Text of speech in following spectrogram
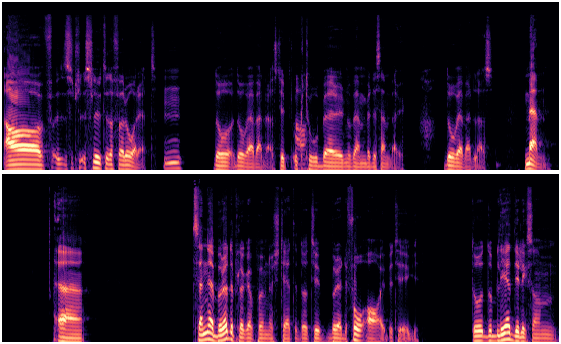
Ja, sl- slutet av förra året. Mm. Då, då var jag värdelös. Typ Ja. oktober, november, december. Då var jag värdelös. Men. Eh, sen när jag började plugga på universitetet och typ började få A i betyg. Då, då blev det liksom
